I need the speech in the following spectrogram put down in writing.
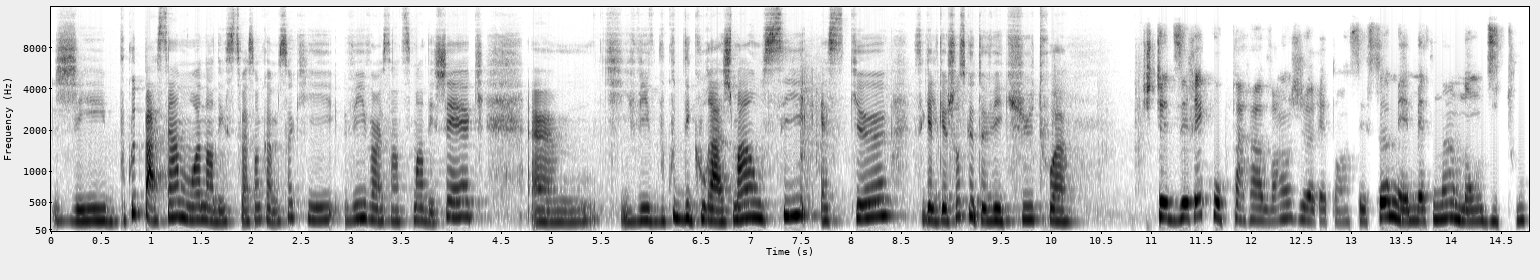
J'ai beaucoup de patients, moi, dans des situations comme ça, qui vivent un sentiment d'échec, euh, qui vivent beaucoup de découragement aussi. Est-ce que c'est quelque chose que tu as vécu, toi? Je te dirais qu'auparavant, j'aurais pensé ça, mais maintenant, non du tout.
